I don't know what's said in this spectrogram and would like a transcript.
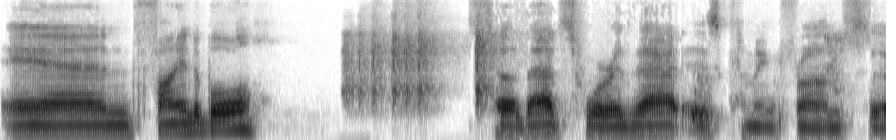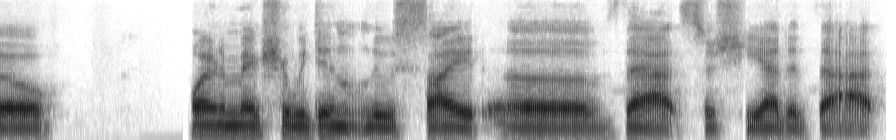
and findable. So that's where that is coming from. So wanted to make sure we didn't lose sight of that. So she added that.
